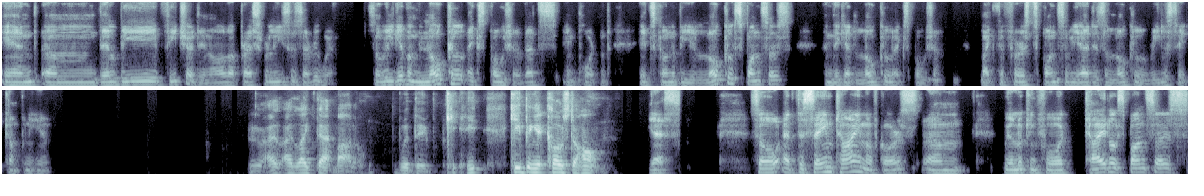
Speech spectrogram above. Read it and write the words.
and um, they'll be featured in all our press releases everywhere. So we'll give them local exposure. That's important. It's going to be local sponsors and they get local exposure. Like the first sponsor we had is a local real estate company here. I, I like that model with the keeping it close to home. Yes. So at the same time, of course, um, we're looking for title sponsors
